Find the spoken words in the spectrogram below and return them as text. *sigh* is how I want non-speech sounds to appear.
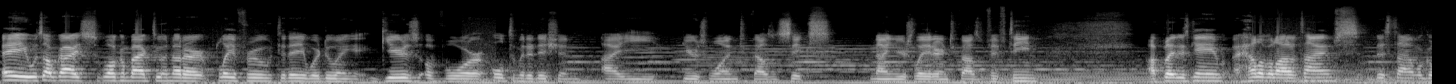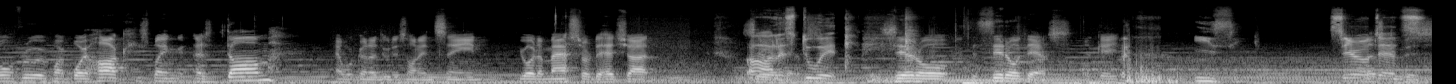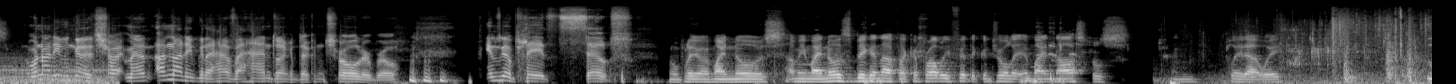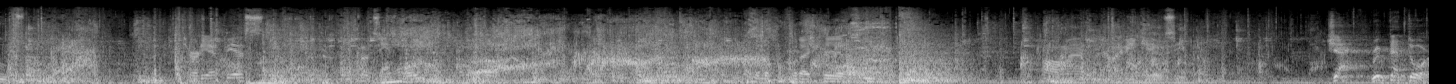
Hey, what's up guys? Welcome back to another playthrough. Today we're doing Gears of War Ultimate Edition, i.e. Gears 1 2006, 9 years later in 2015. I've played this game a hell of a lot of times. This time we're going through with my boy Hawk. He's playing as Dom, and we're gonna do this on Insane. You're the master of the headshot. Oh, let's do it. Zero, zero deaths, okay? *laughs* Easy. 0 Let's deaths. This. We're not even gonna try, man. I'm not even gonna have a hand on the controller, bro. the *laughs* game's gonna play itself. I'm gonna play with my nose. I mean, my nose is big enough. I could probably fit the controller in my nostrils and play that way. 30 FPS. Cutscenes, boy. I'm looking for that KFC. Oh man, I need KFC, bro. Jack, rip that door.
